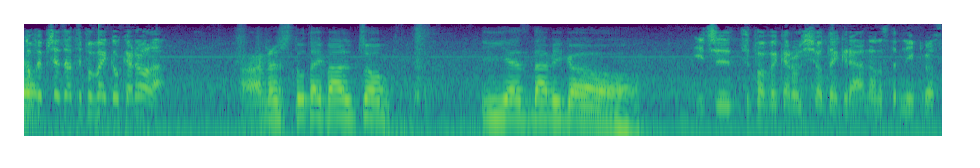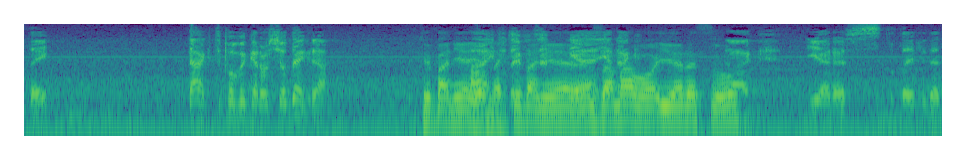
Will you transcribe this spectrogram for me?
Damigo, wyprzedza typowego Karola. ależ tutaj walczą. I jest Damigo. I czy typowy Karol się odegra na następnej prostej? Tak, typowy Karol się odegra. Chyba nie, A, jednak chyba widzę- nie, nie, za jednak- mało IRS-u. Tak, IRS tutaj widać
